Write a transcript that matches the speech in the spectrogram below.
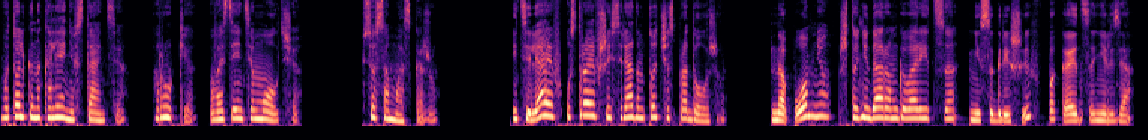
«Вы только на колени встаньте, руки возденьте молча, все сама скажу». И Теляев, устроившись рядом, тотчас продолжил. «Напомню, что недаром говорится, не согрешив, покаяться нельзя».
